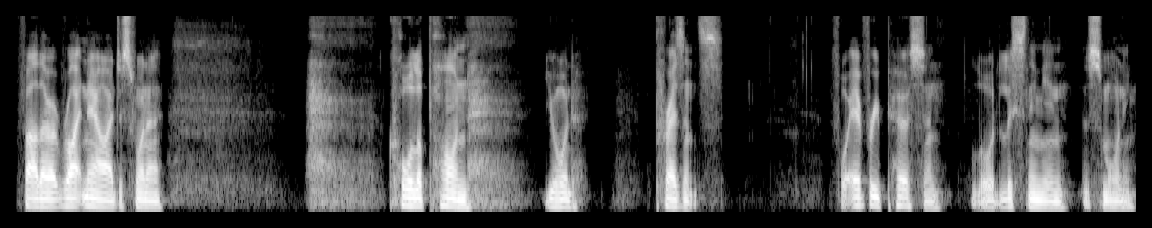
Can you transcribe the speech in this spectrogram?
Father, right now I just want to call upon your presence for every person, Lord, listening in this morning.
